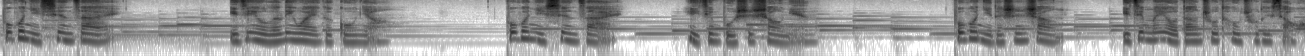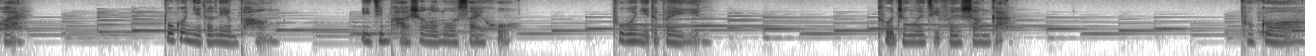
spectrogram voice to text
不过你现在已经有了另外一个姑娘，不过你现在已经不是少年。不过你的身上，已经没有当初透出的小坏。不过你的脸庞，已经爬上了络腮胡。不过你的背影，徒增了几分伤感。不过，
